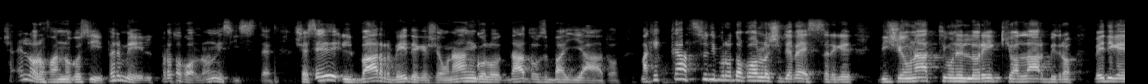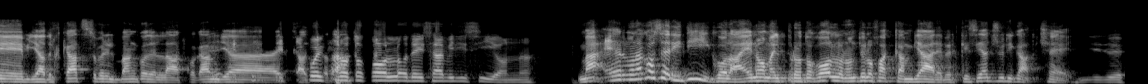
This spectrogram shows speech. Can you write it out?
Cioè, e loro fanno così. Per me il protocollo non esiste. Cioè, se il VAR vede che c'è un angolo dato sbagliato, ma che cazzo di protocollo ci deve essere che dice un attimo nell'orecchio all'arbitro, vedi che hai pigliato il cazzo per il banco dell'acqua, cambia È il tipo il calcio. d'angolo. protocollo dei Savi di Sion. Ma è una cosa ridicola, eh no, ma il protocollo non te lo fa cambiare perché se ha giudicato, cioè, eh,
